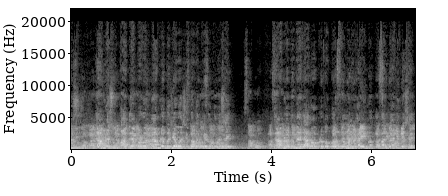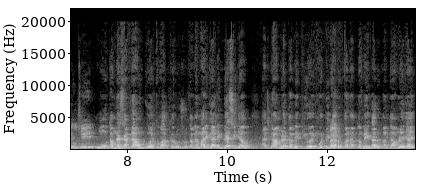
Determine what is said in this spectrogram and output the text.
પૂછું. ગામડે શું ભાગલે પડવા ગામડે બજાવવા છે બધા ખેડૂતો સાહેબ. સાંભળો. આ ગામડે શેના તમે માટે- આપણે બપોર તમારી ગાડીમાં તમારી ગાડીમાં સાહેબ. હું તમને સાહેબ ડાઉન ટુ અર્થ વાત કરું છું. તમે મારી ગાડીમાં બેસી જાઓ. આજ ગામડે તમે કયો હોય મોરબી તાલુકાના ગમે તાલુકાના ગામડે જાય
